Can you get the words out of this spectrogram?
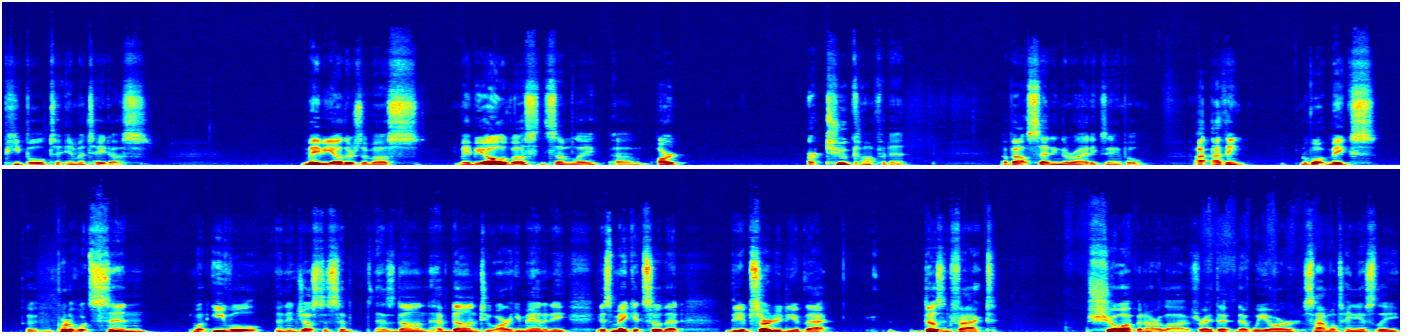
people to imitate us. Maybe others of us, maybe all of us in some way, um, are are too confident about setting the right example. I, I think what makes uh, part of what sin what evil and injustice have, has done have done to our humanity is make it so that the absurdity of that does in fact show up in our lives right? That that we are simultaneously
